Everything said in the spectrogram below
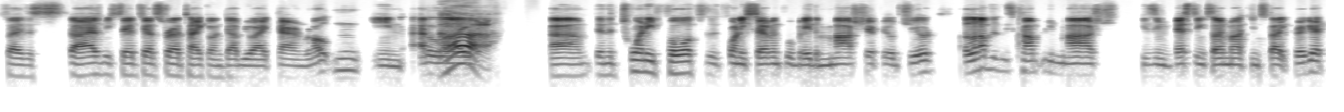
So, this, uh, as we said, South Australia take on WA Karen Rolton in Adelaide. Ah, Um, then the 24th to the 27th will be the Marsh Sheffield Shield. I love that this company, Marsh, is investing so much in state cricket,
